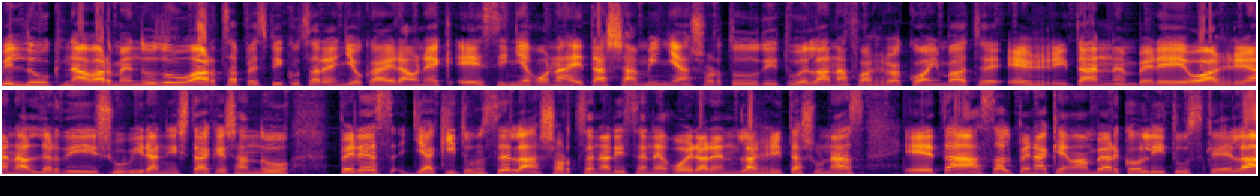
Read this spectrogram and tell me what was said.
Bilduk nabarmendu du hartzapezpikutzaren jokaera honek ezin egona eta samina sortu dituela Nafarroako hainbat herritan. Bere oharrean alderdi subiranistak esan du Perez jakitun zela sortzen ari zen egoeraren larritasunaz eta azalpenak eman beharko lituzkeela.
